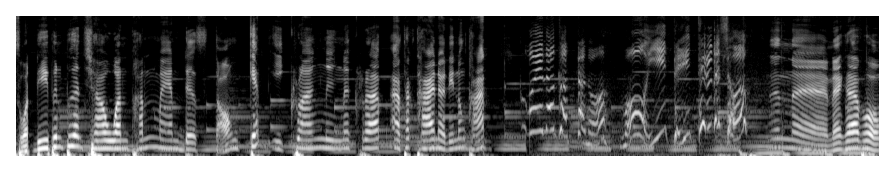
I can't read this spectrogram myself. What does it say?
สวัสดีเพื่อนๆ ชาววันพันแมนเดอะสตองเก็ตอีกครั้งหนึ่งนะครับอ้าวทักทายหน่อยดิน้องทัศน์ なかったのもういいって言ってるでしょ นั่นน่ะนะครับผม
